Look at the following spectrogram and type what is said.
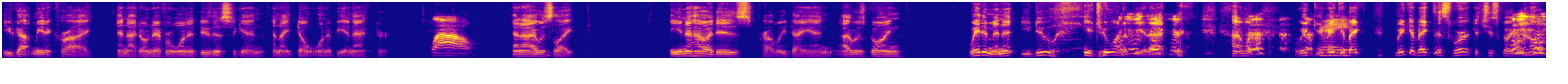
You got me to cry and i don't ever want to do this again and i don't want to be an actor Wow. and i was like you know how it is probably diane i was going wait a minute you do you do want to be an actor i'm a, we can we can make we can make this work and she's going no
